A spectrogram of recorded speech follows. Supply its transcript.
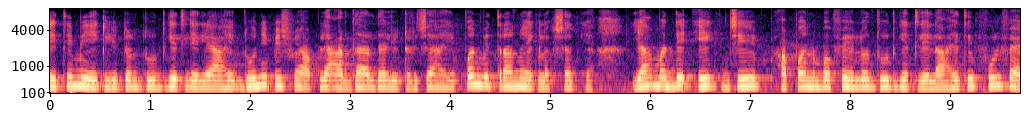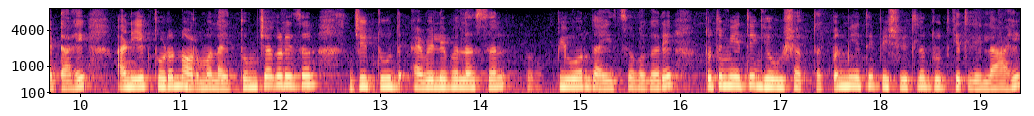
इथे मी एक लिटर दूध घेतलेले आहे. दोन्ही पिशव्या आपल्या अर्ध्या अर्ध्या लिटरचे आहे. पण मित्रांनो एक लक्षात घ्या. यामध्ये एक जे आपण बफेलो दूध घेतलेलं आहे ते फुल फॅट आहे आणि एक थोडं नॉर्मल आहे. तुमच्याकडे जर जे दूध ॲवेलेबल असेल प्युअर गाईचं वगैरे तर तुम्ही येथे घेऊ शकतात. पण मी येथे पिशवीतलं दूध घेतलेलं आहे.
